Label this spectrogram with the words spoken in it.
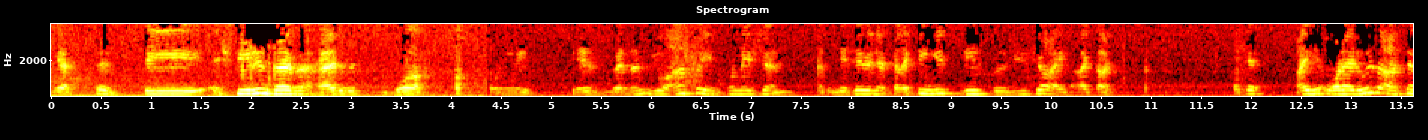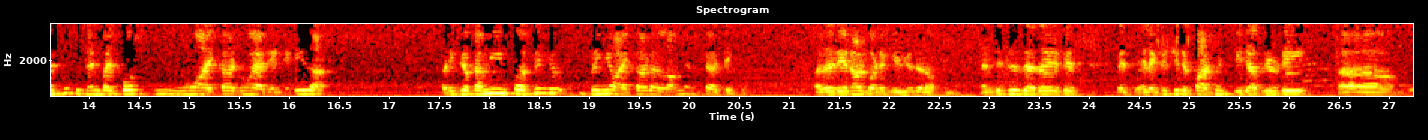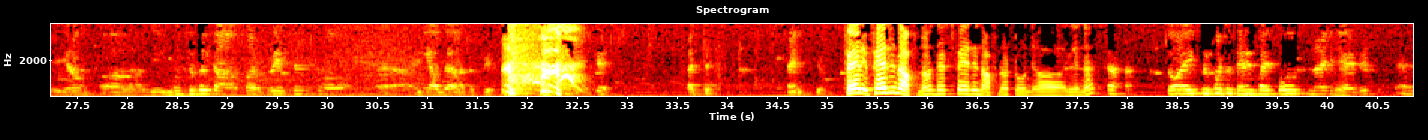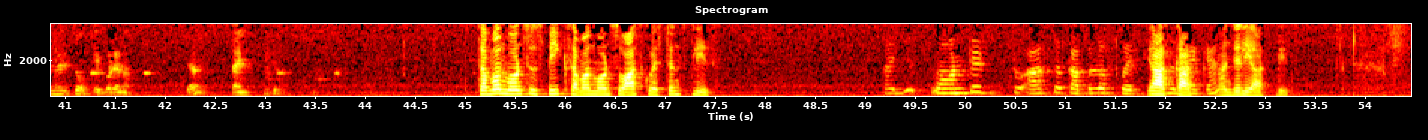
Yes, yes. the experience I've had with work only is when you ask the information, they say when you're collecting it, please produce your I, card. Okay. I, what I do is ask them to send by post, no I card, no identity is asked. But if you're coming in person, you bring your I card along and take it. Otherwise, they're not going to give you the document. And this is whether it is with electricity department, PWD, uh, you know, uh, the municipal co- corporation or uh, any other other places. okay, that's it. Thank you. Fair, fair enough. No, that's fair enough. Not only uh, Linus. So I prefer to send it by post and I get it and it's okay, good enough. Yeah, thank you. Someone wants to speak. Someone wants to ask questions. Please. I just wanted to ask a couple of questions. Yeah, ask, ask. Anjali, ask, please.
